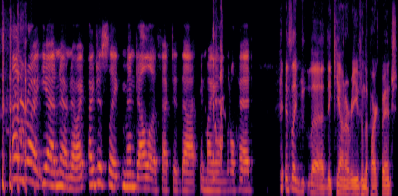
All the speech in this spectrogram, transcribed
oh right, yeah, no, no. I, I just like Mandela affected that in my own little head. It's like uh, the Keanu Reeves on the park bench.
